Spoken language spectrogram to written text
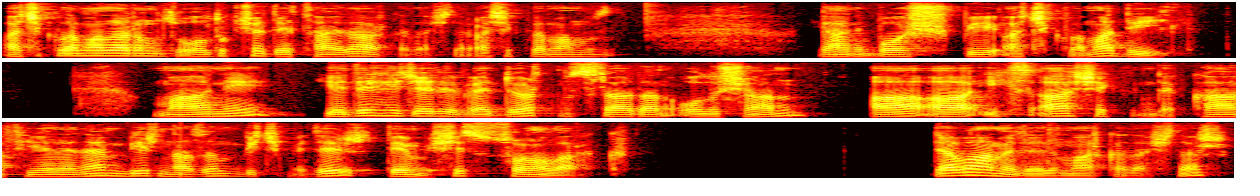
Açıklamalarımız oldukça detaylı arkadaşlar. Açıklamamız yani boş bir açıklama değil. Mani 7 heceli ve 4 mısradan oluşan AAXA şeklinde kafiyelenen bir nazım biçimidir demişiz son olarak. Devam edelim arkadaşlar.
